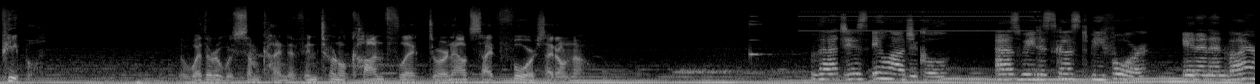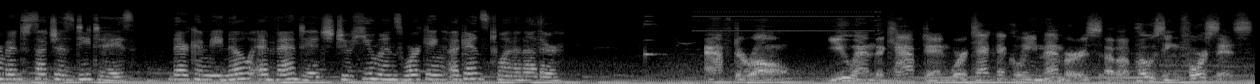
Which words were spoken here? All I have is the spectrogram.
people. Though whether it was some kind of internal conflict or an outside force, I don't know. That is illogical. As we discussed before, in an environment such as Dite's, there can be no advantage to humans working against one another. After all, you and the captain were technically members of opposing forces.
